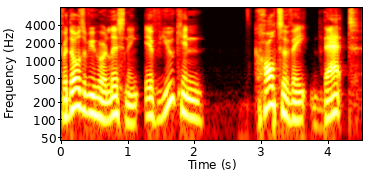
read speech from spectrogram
for those of you who are listening if you can cultivate that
